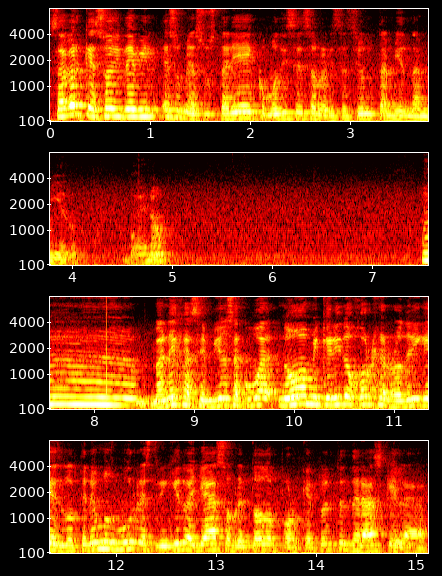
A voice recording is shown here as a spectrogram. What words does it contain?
Saber que soy débil, eso me asustaría y como dice esa organización también da miedo. Bueno. Ah, manejas envíos a Cuba. No, mi querido Jorge Rodríguez, lo tenemos muy restringido allá, sobre todo porque tú entenderás que la,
